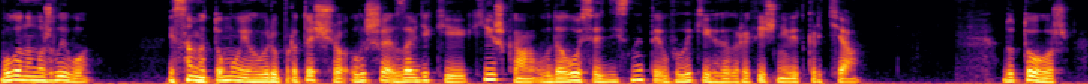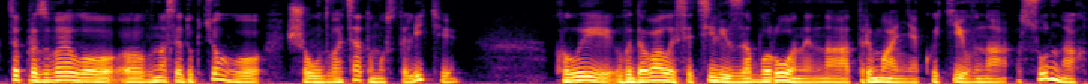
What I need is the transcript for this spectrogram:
було неможливо. І саме тому я говорю про те, що лише завдяки кішкам вдалося здійснити великі географічні відкриття. До того ж, це призвело е, внаслідок цього, що у 20 столітті, коли видавалися цілі заборони на тримання котів на суднах,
